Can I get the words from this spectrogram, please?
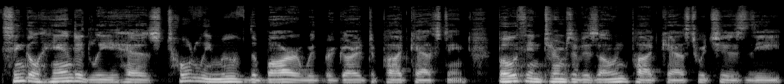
single handedly has totally moved the bar with regard to podcasting, both in terms of his own podcast, which is the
